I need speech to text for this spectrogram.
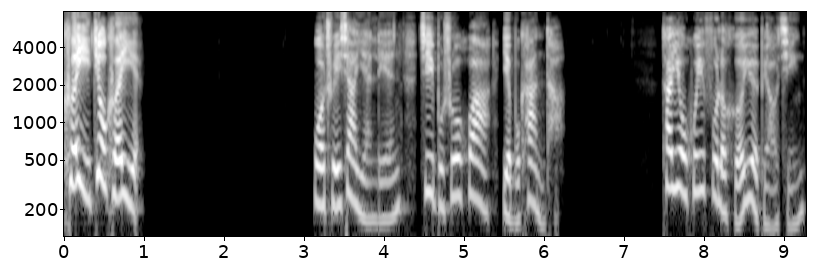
可以就可以。我垂下眼帘，既不说话，也不看他。他又恢复了和悦表情，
